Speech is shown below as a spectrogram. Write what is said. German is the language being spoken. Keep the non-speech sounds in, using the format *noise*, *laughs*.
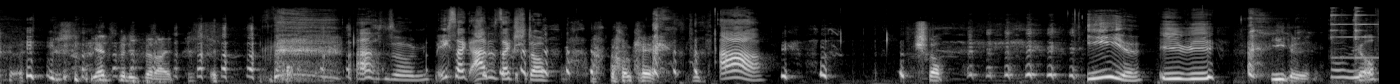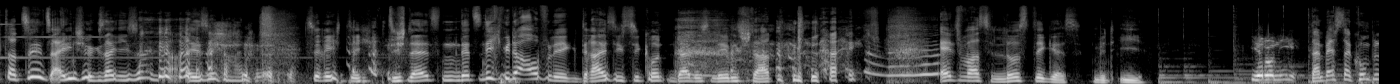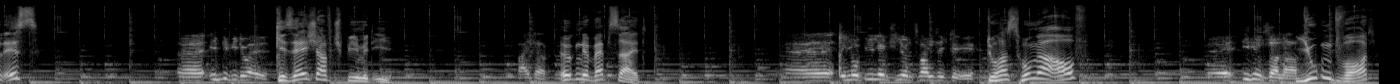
*laughs* Jetzt bin ich bereit. *laughs* Achtung. Ich sag A, du sagst Stopp. Okay. A. Stopp. I. Ivi. Igel. Wie oft hat sie jetzt eigentlich schon gesagt, ich sage ja, ist egal. Ist richtig. Die schnellsten, jetzt nicht wieder auflegen. 30 Sekunden deines Lebens starten *laughs* gleich. Etwas Lustiges mit I. Ironie. Dein bester Kumpel ist Äh, individuell. Gesellschaftsspiel mit I. Weiter. Irgendeine Website. Äh, Immobilien24.de. Du hast Hunger auf Äh, Igelsalat. Jugendwort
